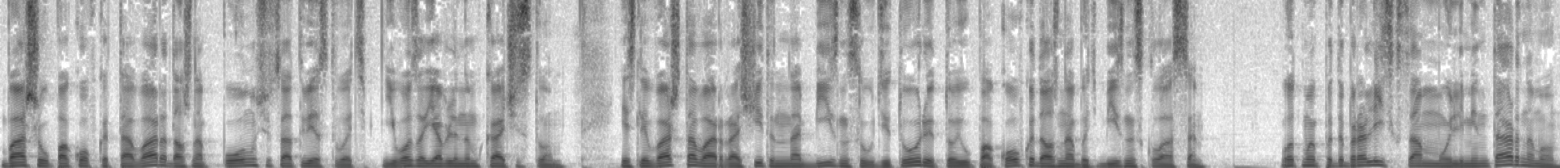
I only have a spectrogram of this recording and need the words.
Ваша упаковка товара должна полностью соответствовать его заявленным качествам. Если ваш товар рассчитан на бизнес-аудиторию, то и упаковка должна быть бизнес-класса. Вот мы подобрались к самому элементарному.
